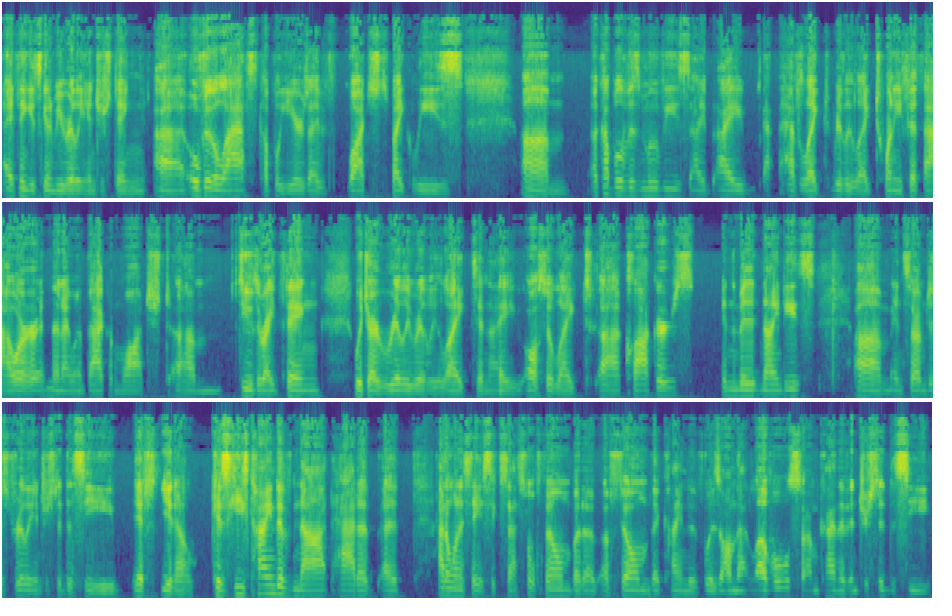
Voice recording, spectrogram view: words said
I think it's going to be really interesting. Uh, over the last couple years, I've watched Spike Lee's. Um, a couple of his movies I, I have liked really liked 25th Hour and then I went back and watched um, Do the Right Thing which I really really liked and I also liked uh, Clockers in the mid 90s um, and so i'm just really interested to see if you know because he's kind of not had a, a i don't want to say a successful film but a, a, film that kind of was on that level. So i'm kind of interested to see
